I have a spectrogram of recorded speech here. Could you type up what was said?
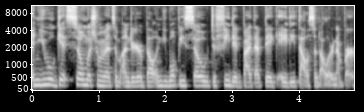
and you will get so much momentum under your belt and you won't be so defeated by that big $80,000 number.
